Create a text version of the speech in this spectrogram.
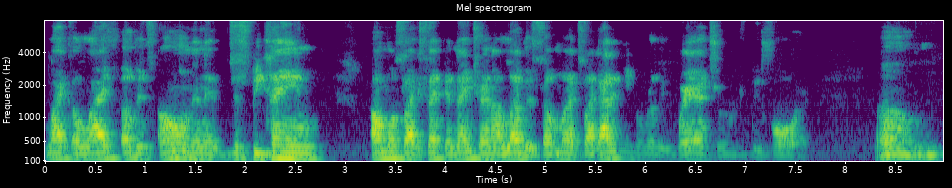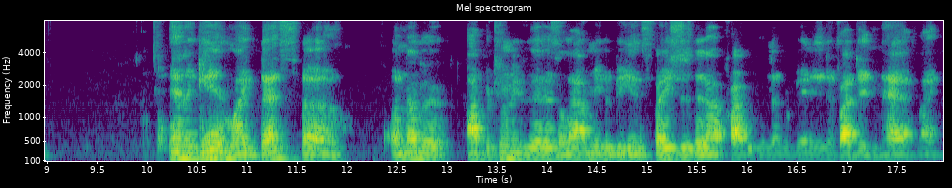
like a life of its own, and it just became almost like second nature, and I love it so much. Like I didn't even really wear jewelry before. Um, and again, like that's uh, another opportunity that has allowed me to be in spaces that I probably would never been in if I didn't have like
